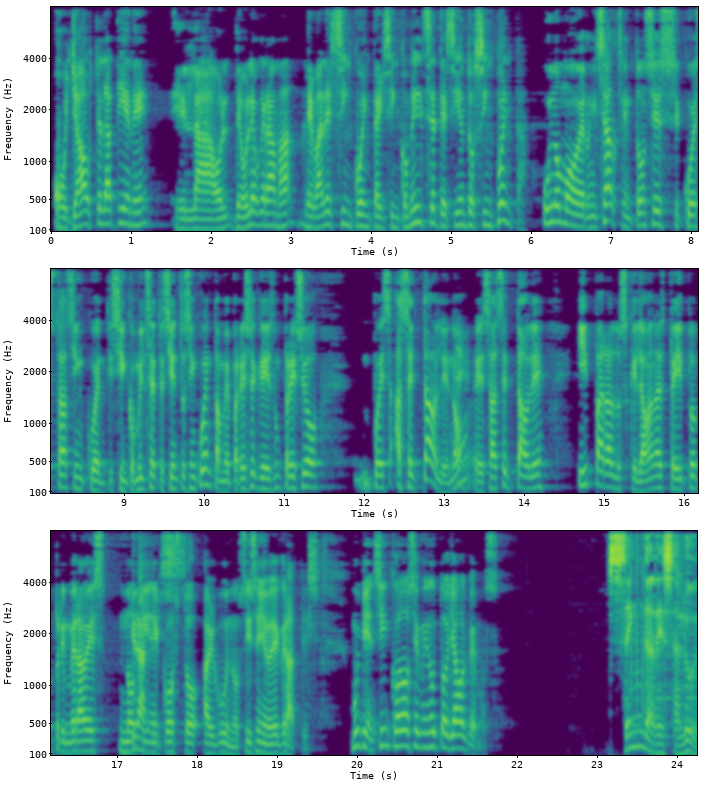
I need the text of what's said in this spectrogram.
o ya usted la tiene, eh, la de oleograma le vale 55.750. Uno modernizarse, entonces cuesta 55.750. Me parece que es un precio, pues, aceptable, ¿no? Es aceptable. Y para los que la van a despedir por primera vez, no Gratis. tiene costo alguno. Sí, señor, es gratis. Muy bien, 5 o 12 minutos, ya volvemos. Senda de Salud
